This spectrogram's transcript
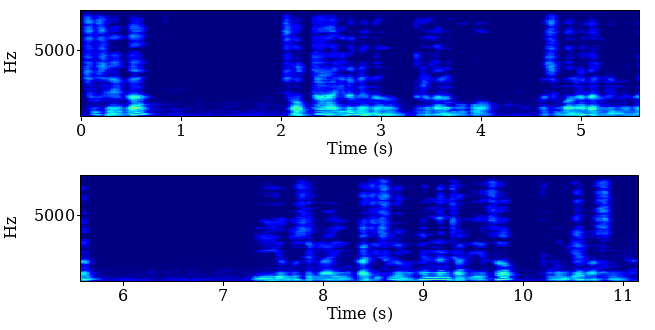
추세가 좋다 이러면은 들어가는 거고 어중간하다 그러면은 이 연두색 라인까지 수렴을 했는 자리에서 보는 게 맞습니다.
